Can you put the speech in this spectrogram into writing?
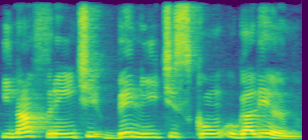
E na frente, Benítez com o Galeano.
